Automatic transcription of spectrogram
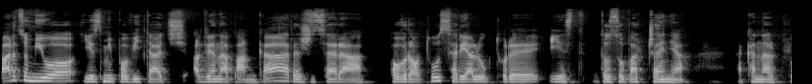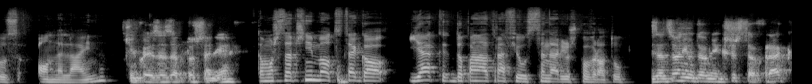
Bardzo miło jest mi powitać Adriana Panka, reżysera Powrotu, serialu, który jest do zobaczenia na Kanal Plus online. Dziękuję za zaproszenie. To może zaczniemy od tego, jak do Pana trafił scenariusz powrotu? Zadzwonił do mnie Krzysztof Rak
